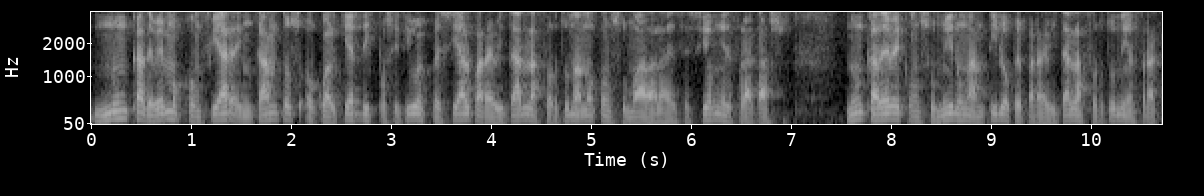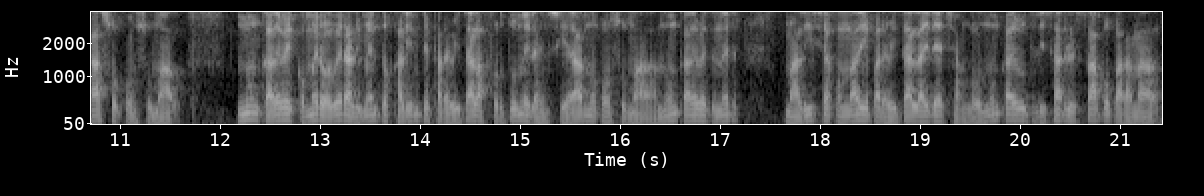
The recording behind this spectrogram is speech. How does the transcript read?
Nunca debemos confiar en cantos o cualquier dispositivo especial para evitar la fortuna no consumada, la decepción y el fracaso. Nunca debe consumir un antílope para evitar la fortuna y el fracaso consumado. Nunca debe comer o beber alimentos calientes para evitar la fortuna y la ansiedad no consumada. Nunca debe tener malicia con nadie para evitar la ira de Changó. Nunca debe utilizar el sapo para nada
